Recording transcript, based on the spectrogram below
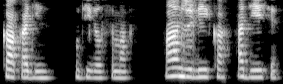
Как один? Удивился Макс. А Анжелика? А дети?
